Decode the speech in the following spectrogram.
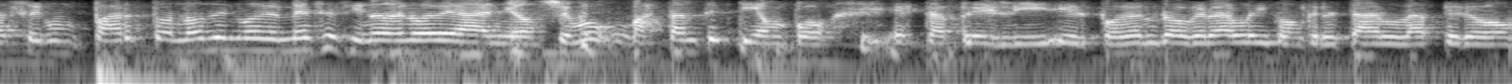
hacer un parto no de nueve meses, sino de nueve años. Llevó bastante tiempo esta peli, el poder lograrla y concretarla. Pero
